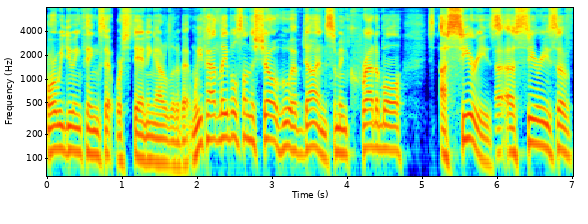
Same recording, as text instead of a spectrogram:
Or are we doing things that we're standing out a little bit? And we've had labels on the show who have done some incredible a series, a, series of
